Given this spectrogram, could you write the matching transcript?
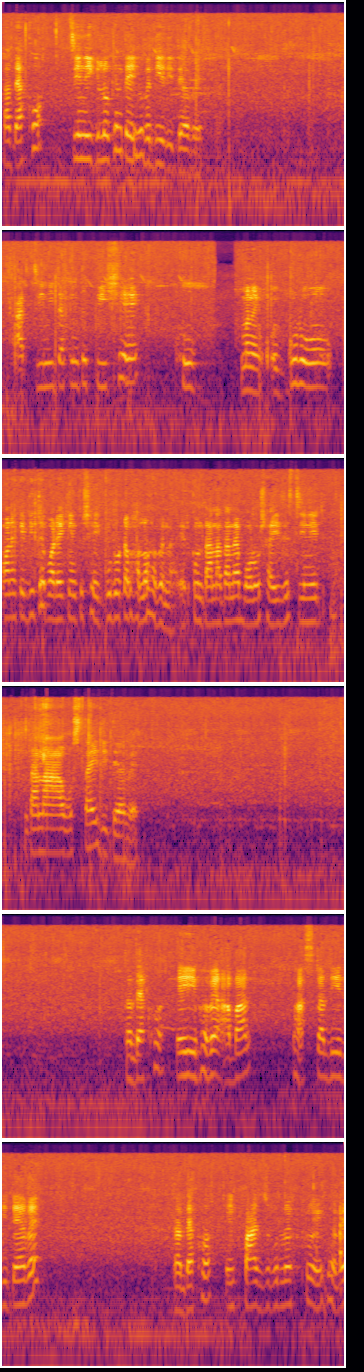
তা দেখো, চিনিগুলো কিন্তু এইভাবে দিয়ে দিতে হবে। আর চিনিটা কিন্তু পিষে খুব মানে ওই গুঁড়ো অনেকে দিতে পারে, কিন্তু সেই গুঁড়োটা ভালো হবে না। এরকম দানা দানা, বড় সাইজের চিনির দানা অবস্থায় দিতে হবে। তা দেখো, এইভাবে আবার ভাঁজটা দিয়ে দিতে হবে। তা দেখো, এই পাঁচগুলো একটু এইভাবে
